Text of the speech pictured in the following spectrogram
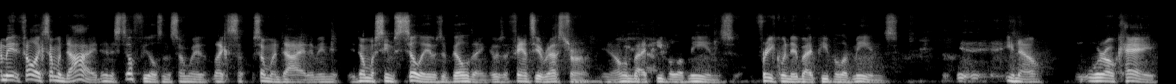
I mean, it felt like someone died, and it still feels in some way like so- someone died. I mean, it, it almost seems silly. It was a building, it was a fancy restaurant, you know, owned by people of means, frequented by people of means. You know, we're okay.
